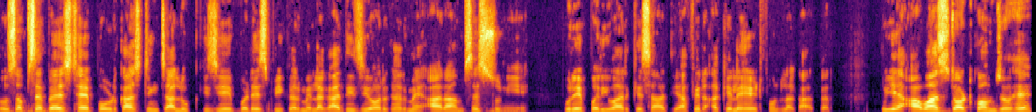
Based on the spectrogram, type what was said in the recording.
तो सबसे बेस्ट है पॉडकास्टिंग चालू कीजिए, बड़े स्पीकर में लगा दीजिए और घर में आराम से सुनिए, पूरे परिवार के साथ या फिर अकेले हेडफोन लगाकर। तो ये आवाज़ डॉट कॉम जो है,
